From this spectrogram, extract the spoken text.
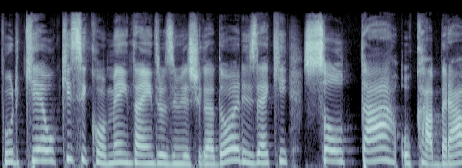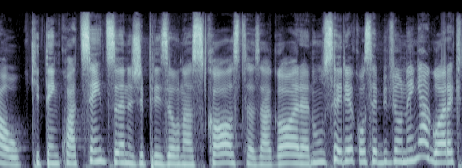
porque o que se comenta entre os investigadores é que soltar o Cabral, que tem 400 anos de prisão nas costas agora, não seria concebível nem agora que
